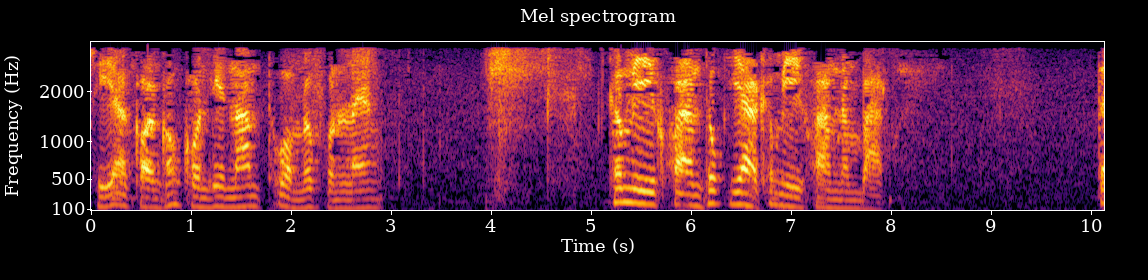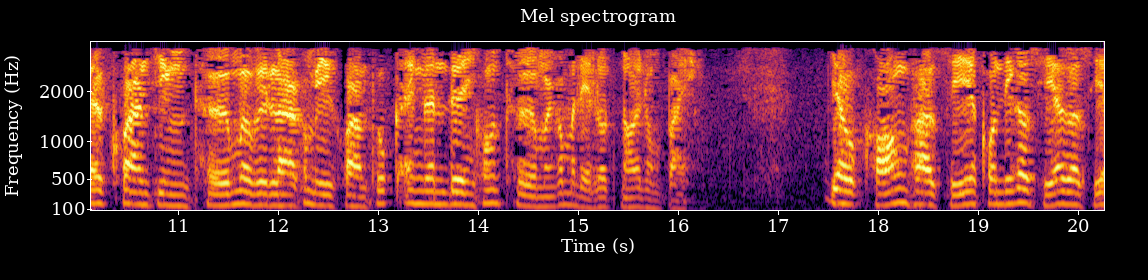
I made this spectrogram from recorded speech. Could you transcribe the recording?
ษีอากรของคนที่น้ำท่วมและฝนแรงเขามีความทุกข์ยากเขามีความลำบาก แต่ความจริงเธอเมื่อเวลาเขามีความทุกข์ไอ้เงินเดือนของเธอมันก็ไม่ได้ลดน้อยลงไป เจ้าของภาษีคนที่เขาเสียก็เสีย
